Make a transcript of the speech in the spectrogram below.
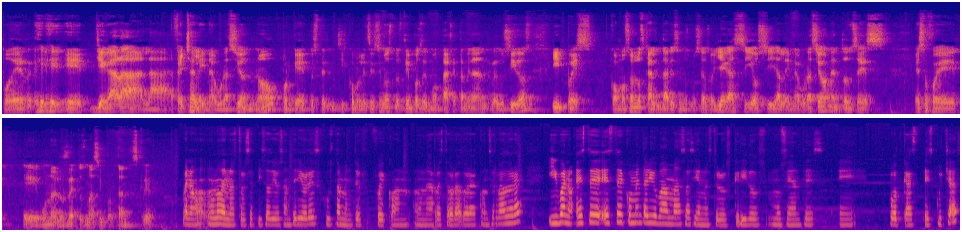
poder eh, llegar a la fecha de la inauguración, ¿no? Porque, pues, como les decimos, los tiempos de montaje también han reducidos y, pues, como son los calendarios en los museos, o llegas sí o sí a la inauguración, entonces eso fue eh, uno de los retos más importantes, creo. Bueno, uno de nuestros episodios anteriores justamente fue con una restauradora conservadora y bueno, este, este comentario va más hacia nuestros queridos museantes eh, podcast escuchas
